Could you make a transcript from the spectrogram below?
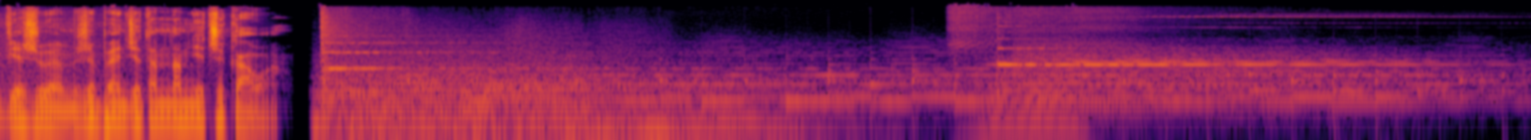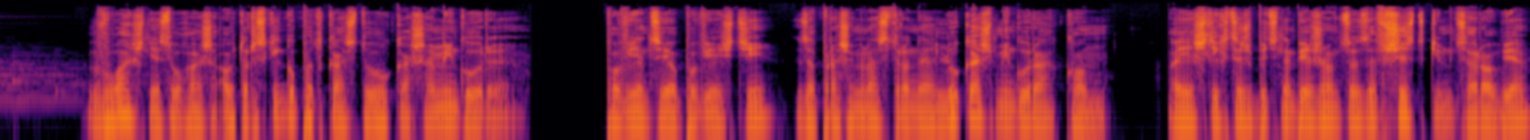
Wierzyłem, że będzie tam na mnie czekała. Właśnie słuchasz autorskiego podcastu Łukasza Migury. Po więcej opowieści zapraszam na stronę lukaszmigura.com. A jeśli chcesz być na bieżąco ze wszystkim, co robię,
